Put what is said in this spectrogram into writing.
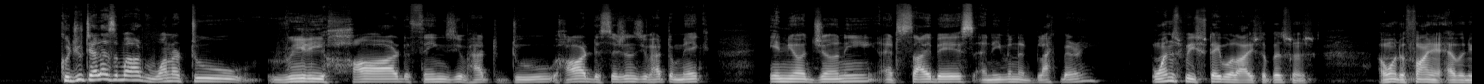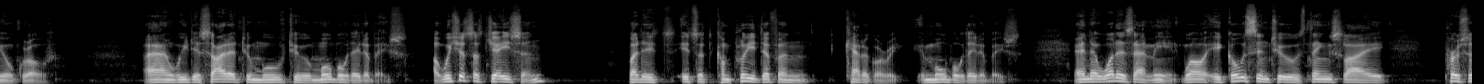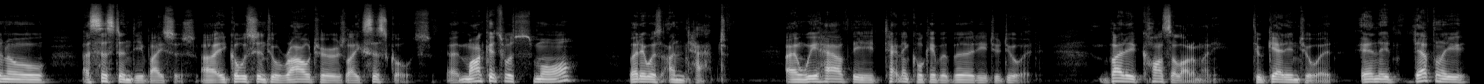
Could you tell us about one or two really hard things you've had to do, hard decisions you've had to make in your journey at Sybase and even at BlackBerry? Once we stabilized the business, I wanted to find an avenue of growth. And we decided to move to mobile database, uh, which is adjacent, but it's, it's a completely different category in mobile database. And then what does that mean? Well, it goes into things like personal assistant devices. Uh, it goes into routers like Cisco's. Uh, markets was small, but it was untapped. And we have the technical capability to do it. But it costs a lot of money to get into it and it definitely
